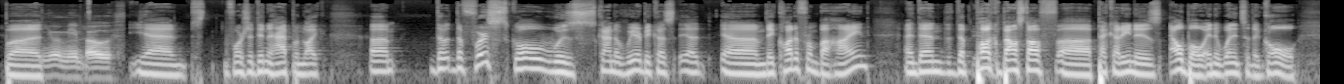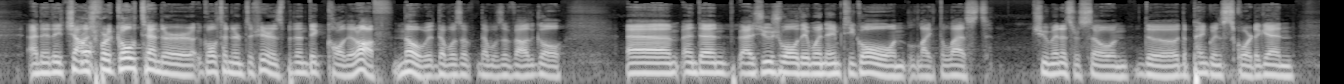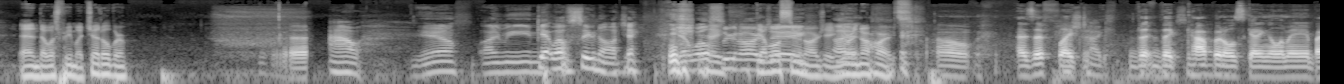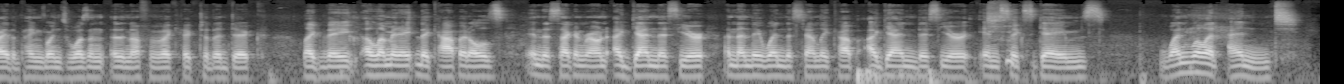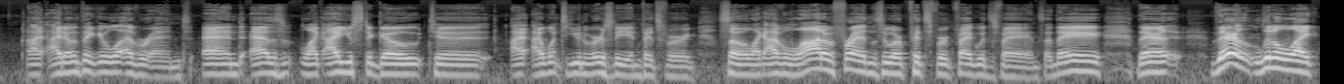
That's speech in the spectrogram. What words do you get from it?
But You and me both. yeah, s- unfortunately, it didn't happen. Like, um, the the first goal was kind of weird because uh, um, they caught it from behind, and then the, the puck bounced off uh, Pekka Rinne's elbow and it went into the goal, and then they challenged for goaltender goaltender interference, but then they called it off. No, that was a that was a valid goal. Um, and then as usual, they went empty goal on like the last two minutes or so, and the the Penguins scored again, and that was pretty much it. Over. Ow. Yeah, I mean, Get well soon, RJ. get well soon, RJ. Yeah, well soon, RJ. You're I- in our hearts. Oh, as if like Hashtag the the well soon, Capitals getting eliminated by the Penguins wasn't enough of a kick to the dick. Like they eliminate the Capitals in the second round again this year, and then they win the Stanley Cup again this year in six games. When will it end? I, I don't think it will ever end. And as like I used to go to I, I went to university in Pittsburgh, so like I have a lot of friends who are Pittsburgh Penguins fans, and they they're they're little like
